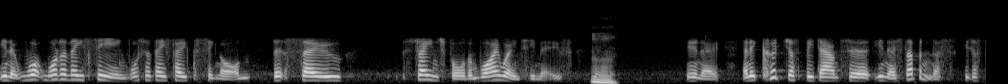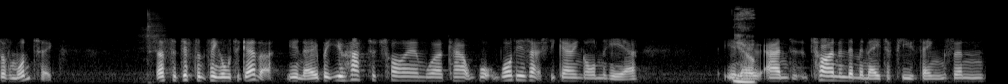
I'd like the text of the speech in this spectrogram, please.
you know, what what are they seeing? What are they focusing on that's so strange for them? Why won't he move? Mm. You know, and it could just be down to you know stubbornness. He just doesn't want to. That's a different thing altogether. You know, but you have to try and work out what what is actually going on here. You Yeah. know, and try and eliminate a few things and.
